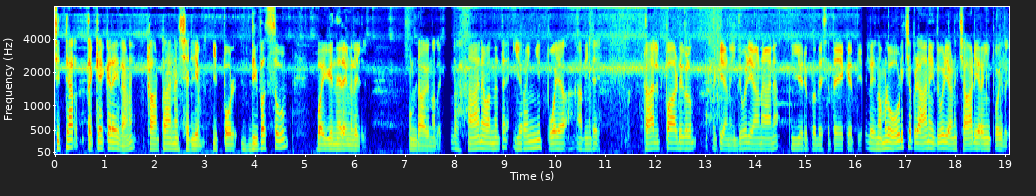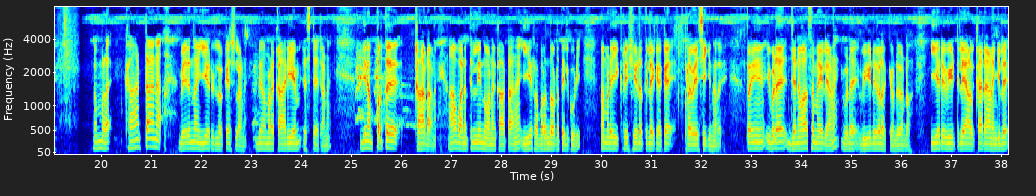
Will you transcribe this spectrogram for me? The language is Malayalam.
ചിറ്റാർ തെക്കേക്കരയിലാണ് കാട്ടാന ശല്യം ഇപ്പോൾ ദിവസവും വൈകുന്നേരങ്ങളിൽ ഉണ്ടാകുന്നത്. ആന വന്നിട്ട് ഇറങ്ങിപ്പോയ അതിന്റെ കാൽപ്പാടുകളും ഒക്കെയാണ്. ഇതുവഴിയാണ് ആന ഈ ഒരു പ്രദേശത്തേക്ക് എത്തിയത്. അല്ലേ നമ്മൾ ഓടിച്ചപ്പോൾ ആന ഇതുവഴിയാണ് ചാടി ഇറങ്ങിപ്പോയത്. നമ്മളെ കാട്ടാന വരുന്ന ഈ ഒരു ലൊക്കേഷനിലാണ് ഇത് നമ്മുടെ കാരിയം എസ്റ്റേറ്റാണ്. ഇതിനപ്പുറത്ത് കാടാണ്. ആ വനത്തിൽ നിന്നുമാണ് കാട്ടാന ഈ റബ്ബറും തോട്ടത്തിൽ കൂടി നമ്മുടെ ഈ കൃഷിയിടത്തിലേക്കൊക്കെ പ്രവേശിക്കുന്നത്. ഈ ഇവിടെ ജനവാസ മേഖലയാണ്. ഇവിടെ വീടുകളൊക്കെ ഉണ്ട് കണ്ടോ? ഈ ഒരു വീട്ടിലെ ആൾക്കാരാണെങ്കിൽ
